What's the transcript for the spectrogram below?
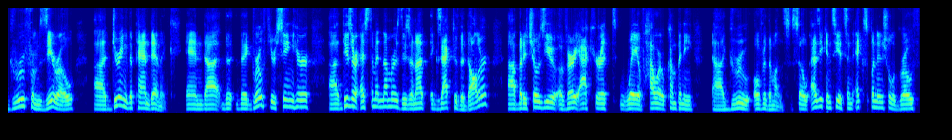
grew from zero uh, during the pandemic. And uh, the, the growth you're seeing here Uh, these are estimate numbers. These are not exact to the dollar, uh, but it shows you a very accurate way of how our company uh, grew over the months. So as you can see, it's an exponential growth.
